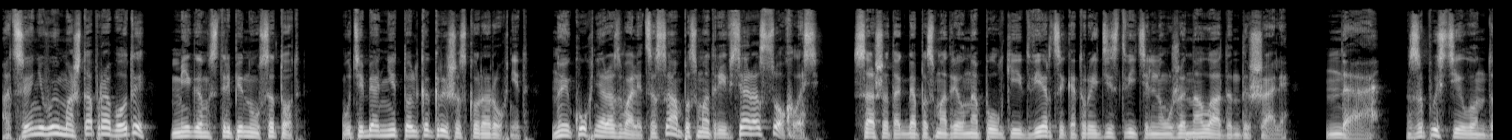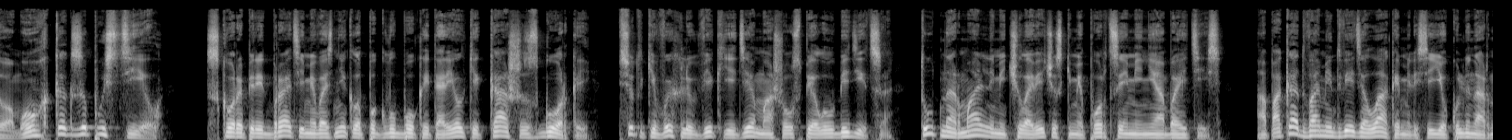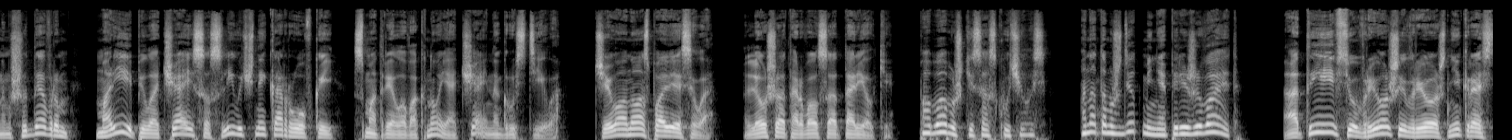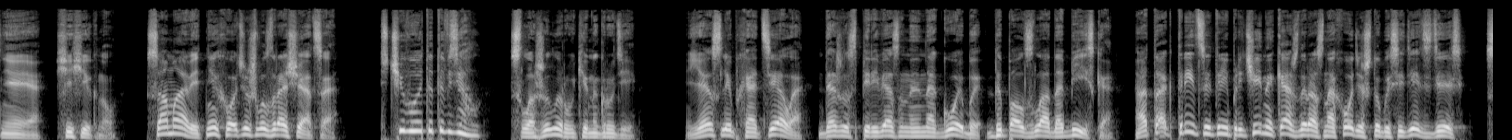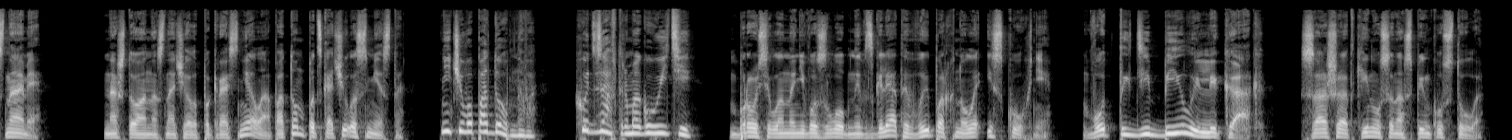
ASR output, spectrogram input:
«Оцениваю масштаб работы», – мигом встрепенулся тот. «У тебя не только крыша скоро рухнет, но и кухня развалится, сам посмотри, вся рассохлась». Саша тогда посмотрел на полки и дверцы, которые действительно уже на ладан дышали. «Да, запустил он дом, ох, как запустил!» Скоро перед братьями возникла по глубокой тарелке каша с горкой, все-таки в их любви к еде Маша успела убедиться. Тут нормальными человеческими порциями не обойтись. А пока два медведя лакомились ее кулинарным шедевром, Мария пила чай со сливочной коровкой, смотрела в окно и отчаянно грустила. «Чего нос повесила?» Леша оторвался от тарелки. «По бабушке соскучилась. Она там ждет меня, переживает». «А ты все врешь и врешь, не краснея», — хихикнул. «Сама ведь не хочешь возвращаться». «С чего это ты взял?» Сложила руки на груди. «Если б хотела, даже с перевязанной ногой бы доползла до Бийска. А так 33 причины каждый раз находишь, чтобы сидеть здесь, с нами». На что она сначала покраснела, а потом подскочила с места. «Ничего подобного. Хоть завтра могу уйти. Бросила на него злобный взгляд и выпорхнула из кухни. «Вот ты дебил или как?» Саша откинулся на спинку стула.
